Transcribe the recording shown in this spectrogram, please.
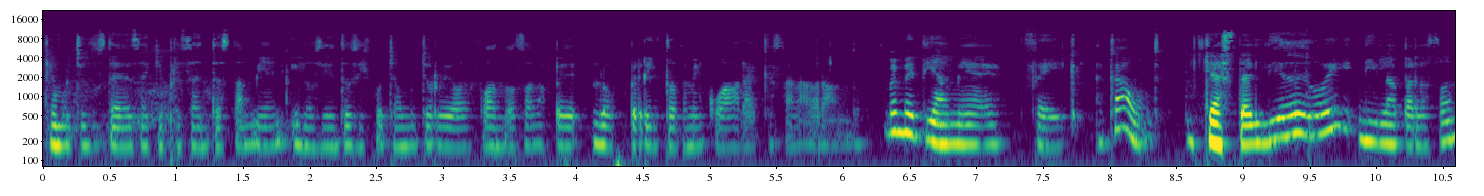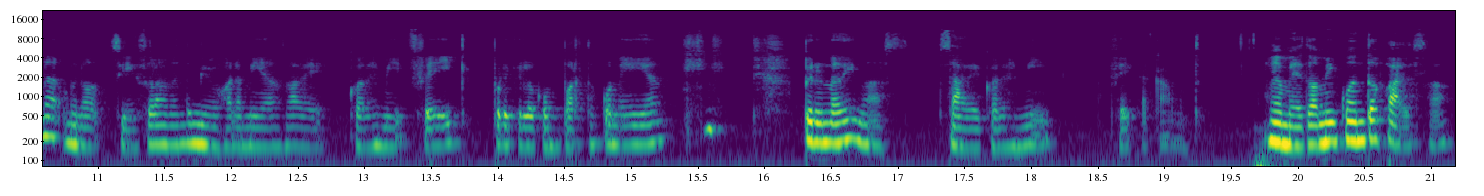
que muchos de ustedes aquí presentes también, y lo siento si escuchan mucho ruido de fondo, son los, los perritos de mi cuadra que están ladrando. Me metí a mi fake account, que hasta el día de hoy ni la persona, bueno, sí, solamente mi mejor amiga sabe cuál es mi fake, porque lo comparto con ella, pero nadie más sabe cuál es mi fake account me meto a mi cuenta falsa,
